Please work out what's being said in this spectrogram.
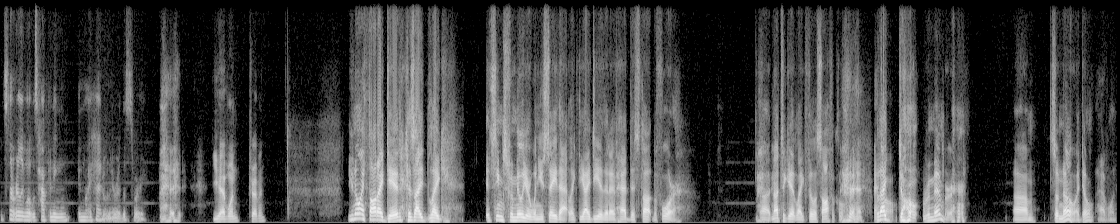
it's not really what was happening in my head when I read the story. you have one, Trevin? You know, I thought I did because I like it seems familiar when you say that, like the idea that I've had this thought before. Uh, not to get like philosophical, At but I all. don't remember. um, so no, I don't have one.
